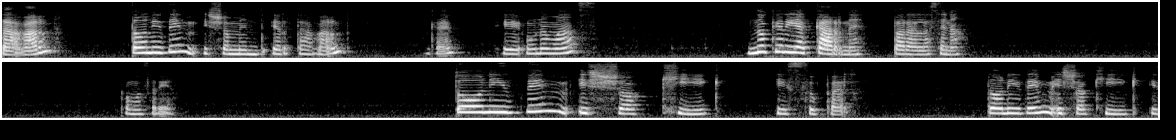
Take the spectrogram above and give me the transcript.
dafarn. Do'n i ddim isho mynd i'r dafarn. Ok, y una más. No quería carne para la cena. ¿Cómo sería? Do'n i ddim isho cig i swper. Do'n i ddim isho cig i.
